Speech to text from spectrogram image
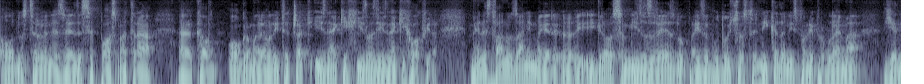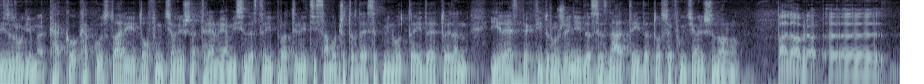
odnos Crvene zvezde se posmatra eh, kao ogroman rivalitet, čak iz nekih, izlazi iz nekih okvira. Mene stvarno zanima, jer eh, igrao sam i za zvezdu, pa i za budućnost, nikada nismo ni problema jedni s drugima. Kako, kako u stvari to funkcioniše na terenu? Ja mislim da ste vi protivnici samo 40 minuta i da je to jedan i respekt i druženje i da se znate i da to sve funkcioniše normalno. Pa dobro, e,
